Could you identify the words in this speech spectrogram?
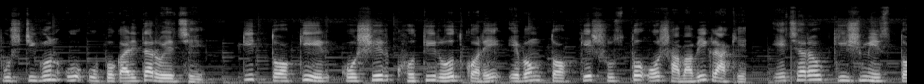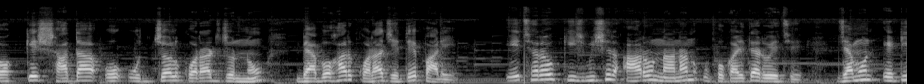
পুষ্টিগুণ ও উপকারিতা রয়েছে। এটি ত্বকের কোষের ক্ষতি রোধ করে এবং ত্বককে সুস্থ ও স্বাভাবিক রাখে। এছাড়াও কিশমিশ ত্বককে সাদা ও উজ্জ্বল করার জন্য ব্যবহার করা যেতে পারে। এছাড়াও কিশমিশের আরও নানান উপকারিতা রয়েছে, যেমন এটি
